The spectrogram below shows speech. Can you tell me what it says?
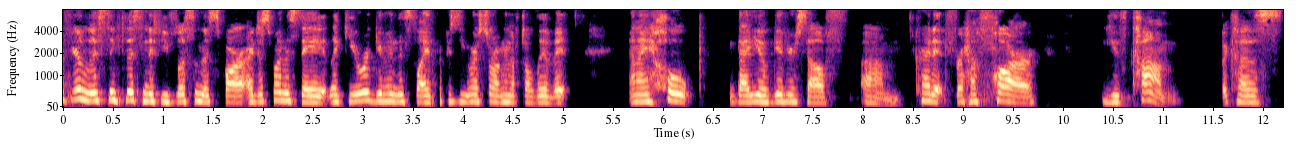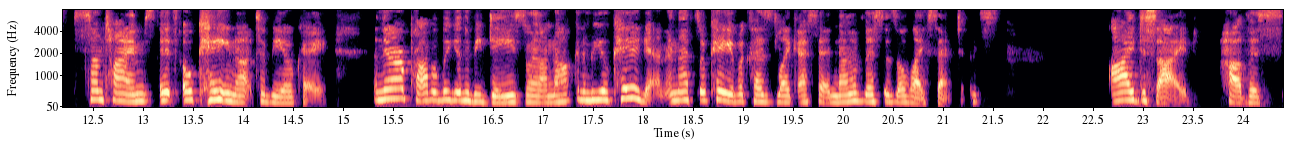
if you're listening to this and if you've listened this far i just want to say like you were given this life because you are strong enough to live it and i hope that you'll give yourself um, credit for how far you've come because sometimes it's okay not to be okay and there are probably going to be days when i'm not going to be okay again and that's okay because like i said none of this is a life sentence I decide how this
